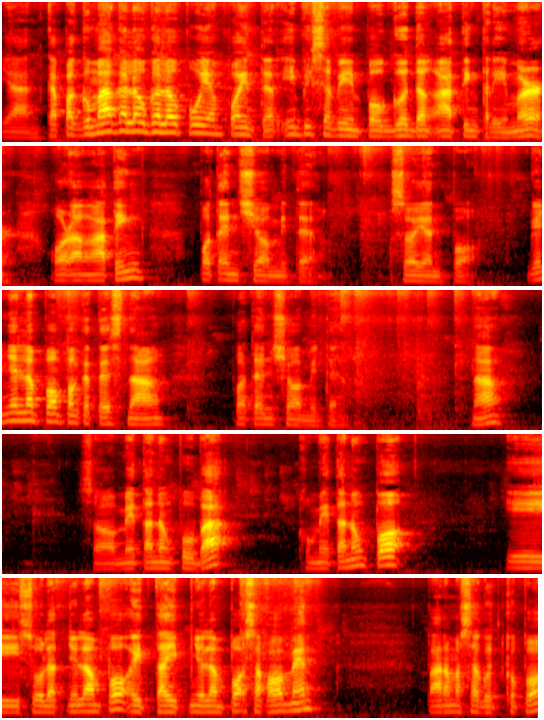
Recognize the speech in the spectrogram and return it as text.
Yan. Kapag gumagalaw-galaw po yung pointer, ibig sabihin po good ang ating trimmer or ang ating potentiometer. So, yan po. Ganyan lang po ang pagtetest ng potentiometer. Na? So, may tanong po ba? Kung may tanong po, isulat nyo lang po, i-type nyo lang po sa comment para masagot ko po.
